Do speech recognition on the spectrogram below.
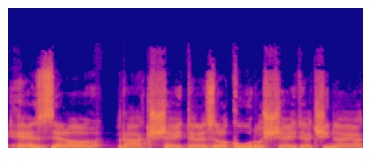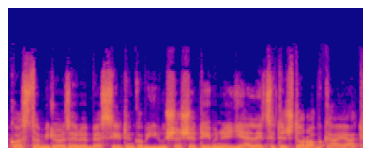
ezzel a ráksejtel, ezzel a kóros sejtel csinálják azt, amiről az előbb beszéltünk a vírus esetében, hogy egy jellegzetes darabkáját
